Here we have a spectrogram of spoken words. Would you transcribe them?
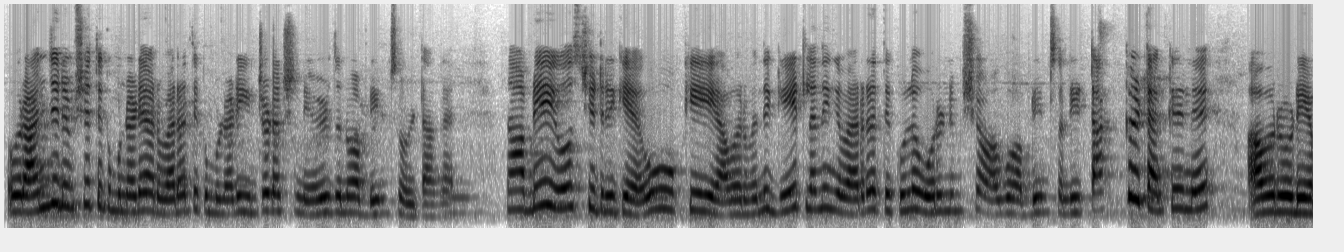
ஒரு அஞ்சு நிமிஷத்துக்கு முன்னாடி அவர் வரதுக்கு முன்னாடி இன்ட்ரோடக்ஷன் எழுதணும் அப்படின்னு சொல்லிட்டாங்க. நான் அப்படியே யோசிச்சுட்டு இருக்கேன். ஓகே அவர் வந்து கேட்ல இருந்து இங்க வர்றதுக்குள்ள ஒரு நிமிஷம் ஆகும் அப்படின்னு சொல்லி டக்கு டக்குன்னு அவருடைய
